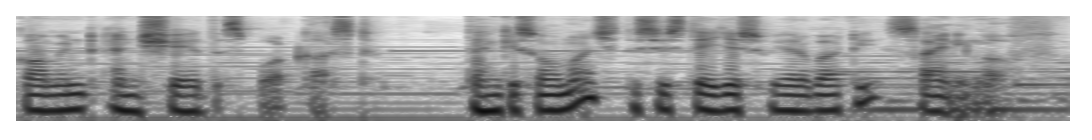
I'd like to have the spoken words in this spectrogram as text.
comment, and share this podcast. Thank you so much. This is Tejas Veerabati signing off.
